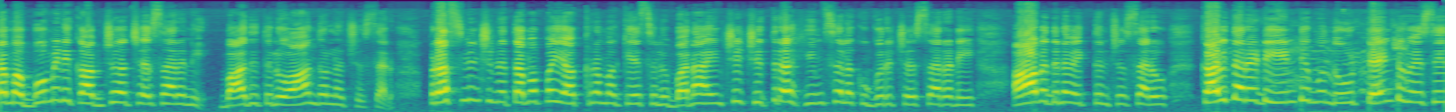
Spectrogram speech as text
తమ భూమిని కబ్జా చేశారని బాధితులు ఆందోళన చేశారు. ప్రశ్నించిన తమపై అక్రమ కేసులు బనాయించి చిత్ర హింసలకు గురి చేశారని ఆవేదన వ్యక్తం చేశారు. కవితారెడ్డి ఇంటి ముందు టెంట్ వేసి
